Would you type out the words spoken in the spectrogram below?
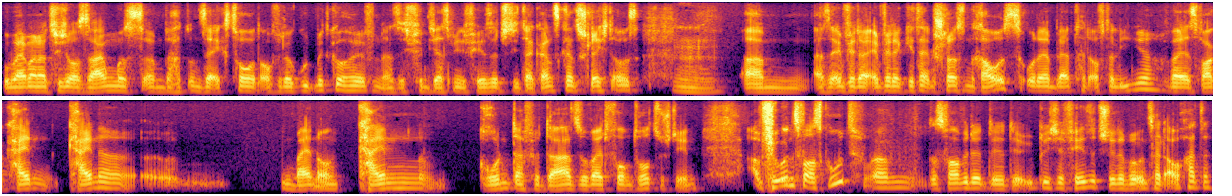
Wobei man natürlich auch sagen muss, ähm, da hat unser Ex-Torwart auch wieder gut mitgeholfen. Also, ich finde, Jasmin Fesic sieht da ganz, ganz schlecht aus. Mhm. Ähm, also, entweder, entweder geht er entschlossen raus oder er bleibt halt auf der Linie, weil es war kein, keine, äh, in meiner Meinung, kein Grund dafür da, so weit vor dem Tor zu stehen. Für uns war es gut. Ähm, das war wieder der, der übliche Fesic, den er bei uns halt auch hatte.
